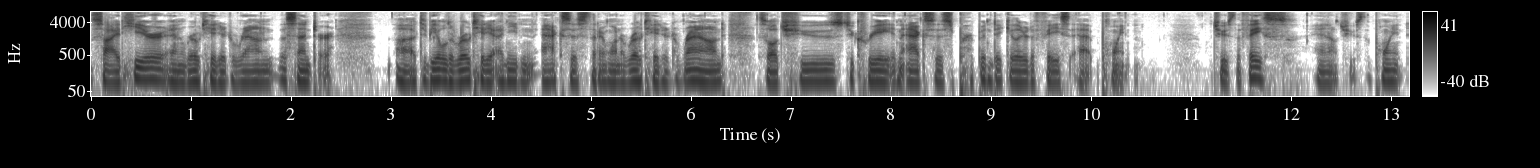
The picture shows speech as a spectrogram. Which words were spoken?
side here and rotate it around the center uh, to be able to rotate it, I need an axis that I want to rotate it around. So I'll choose to create an axis perpendicular to face at point. I'll choose the face and I'll choose the point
